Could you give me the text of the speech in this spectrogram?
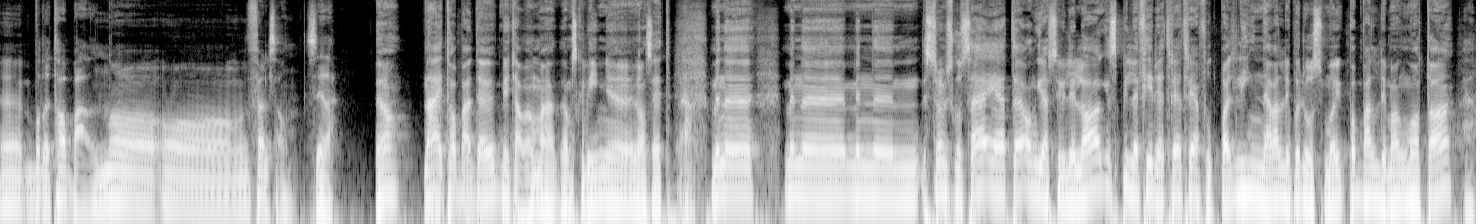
Eh, både tabellen og, og følelsene sier det. Ja. Nei, tabbe, det bryr jeg meg om. De skal vinne uh, uansett. Ja. Men, uh, men, uh, men Strømsgodset er et angrepsvillig lag. Spiller 4-3-3-fotball. Ligner veldig på Rosenborg på veldig mange måter. Ja.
